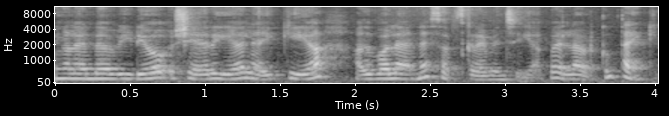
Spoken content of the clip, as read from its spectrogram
നിങ്ങൾ എന്റെ വീഡിയോ ഷെയർ ചെയ്യുക ലൈക്ക് ചെയ്യുക അതുപോലെ തന്നെ സബ്സ്ക്രൈബും ചെയ്യുക. അപ്പോൾ എല്ലാവർക്കും താങ്ക്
